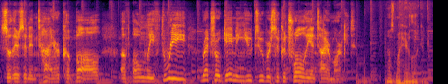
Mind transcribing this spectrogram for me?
So there's an entire cabal of only three retro gaming YouTubers who control the entire market. How's my hair looking?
